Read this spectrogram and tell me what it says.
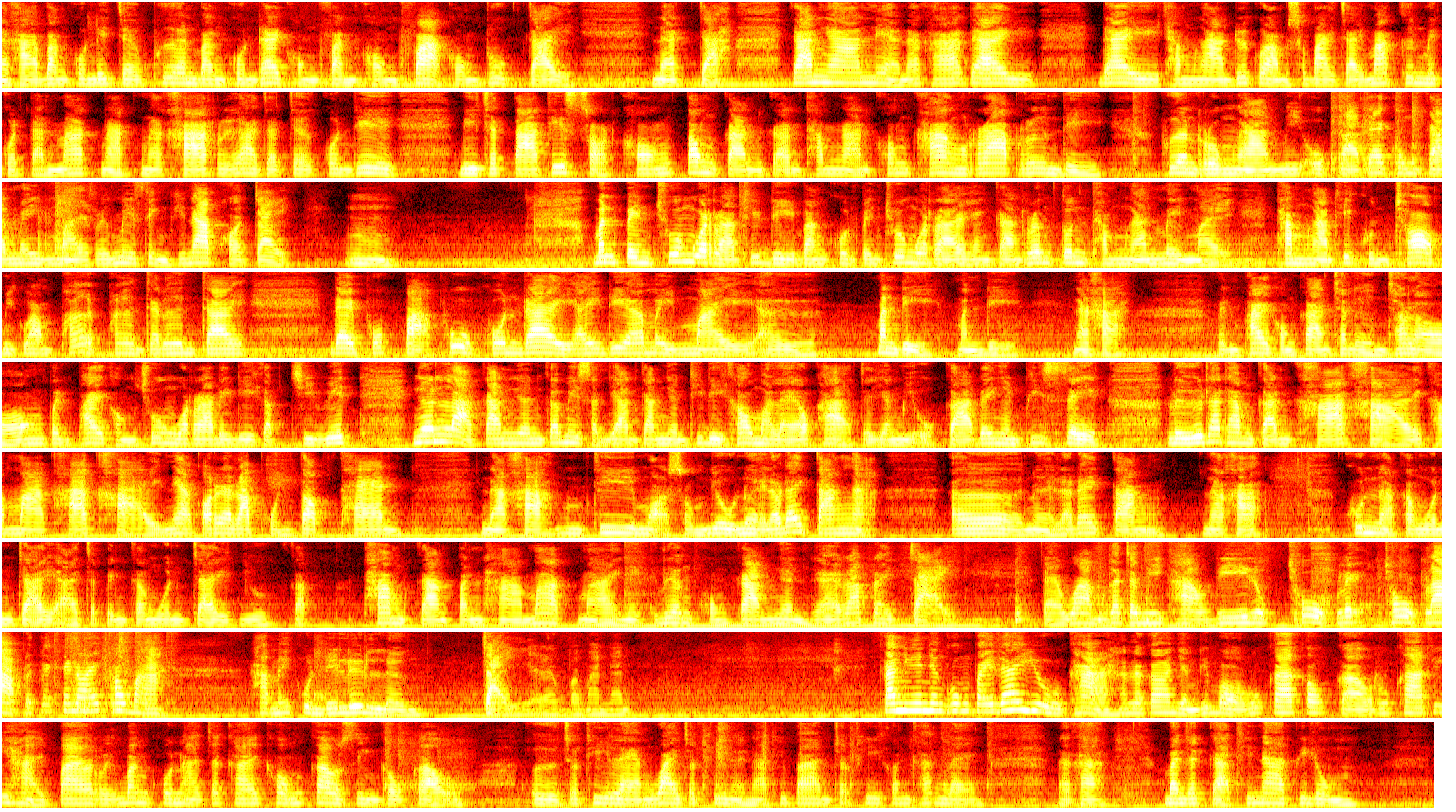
นะคะ บางคนได้เจอเพื่อน บางคนได้ของฝันของฝากของถูกใจนะจ๊ะ การงานเนี่ยนะคะได้ได้ทำงานด้วยความสบายใจมากขึ้นไม่กดดันมากนักนะคะ หรืออาจจะเจอคนที่มีชะตาที่สอดคล้องต้องการการทำงานค่อนข้างราบรื่นดี เพื่อนโรงงานมีโอกาสได้โครงการใหม่ ๆ หรือมีสิ่งที่น่าพอใจ อืม มันเป็นช่วงเวลาที่ดี บางคนเป็นช่วงเวลาแห่งการเริ่มต้นทำงานใหม่ ๆทำงานที่คุณชอบมีความเพลิดเพลินเจริญใจ ได้พบปะผู้คนได้ไอเดียใหม่ ๆ เออ มันดี มันดีนะคะ เป็นไพ่ของการเฉลิมฉลอง เป็นไพ่ของช่วงเวลาดีๆ กับชีวิต เงินหลักการเงินก็มีสัญญาณการเงินที่ดีเข้ามาแล้วค่ะ จะยังมีโอกาสได้เงินพิเศษ หรือถ้าทำการค้าขายคำมาค้าขายเนี่ยก็ได้รับผลตอบแทนนะคะ ที่เหมาะสมอยู่เหนื่อยแล้วได้ตังค์อะเออเหนื่อยแล้วได้ตังค์นะคะ คุณน่ะกังวลใจอาจจะเป็นกังวลใจอยู่กับ ท่ามกลางปัญหามากมายในเรื่องของการเงินรายรับรายจ่าย แต่ว่ามันก็จะมีข่าวดีลกโชคและโชคลาภเล็กๆน้อยๆเข้ามาทำให้คุณได้ลื่นเริงใจอะไรประมาณนั้น การเงินยังคงไปได้อยู่ค่ะ แล้วก็อย่างที่บอกลูกค้าเก่าๆลูกค้าที่หายไปหรือบางคนอาจจะขายของเก่าสิ่งเก่าๆเออเจ้าที่แรงไหวเจ้าที่หน่อยนะที่บ้านเจ้าที่ค่อนข้างแรงนะคะ บรรยากาศที่น่าพิลม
